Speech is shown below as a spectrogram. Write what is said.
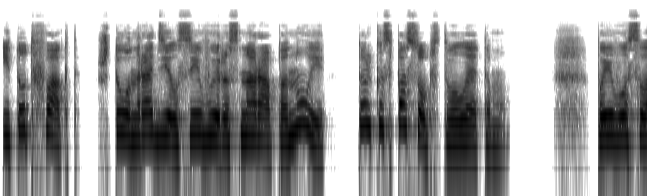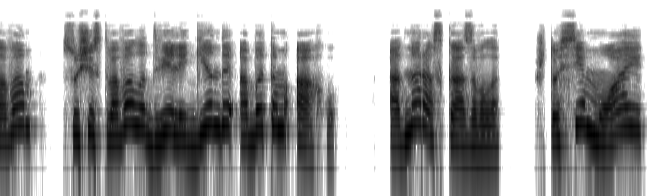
и тот факт, что он родился и вырос на Рапа-Нуи, только способствовал этому. По его словам, существовало две легенды об этом Аху. Одна рассказывала, что семь Муаи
